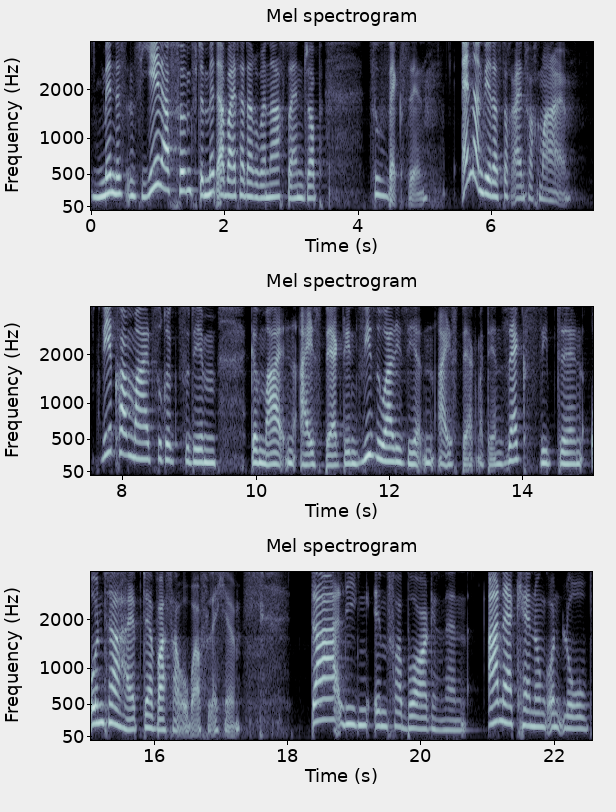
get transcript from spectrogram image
mindestens jeder fünfte Mitarbeiter darüber nach, seinen Job zu wechseln. Ändern wir das doch einfach mal. Wir kommen mal zurück zu dem gemalten Eisberg, den visualisierten Eisberg mit den sechs Siebteln unterhalb der Wasseroberfläche. Da liegen im Verborgenen Anerkennung und Lob,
